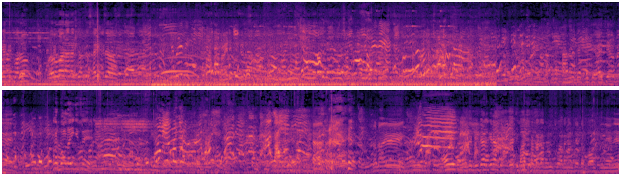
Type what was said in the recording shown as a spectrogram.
টিকাটি করো করবার আর একজনকে সাইড দাও। বল হয়ে গেছে। লিডার কিনা তোমাদের পাঁচশো টাকা তুমি চুয়াডাঙ্গা থেকে একটা বল কিনে এনে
